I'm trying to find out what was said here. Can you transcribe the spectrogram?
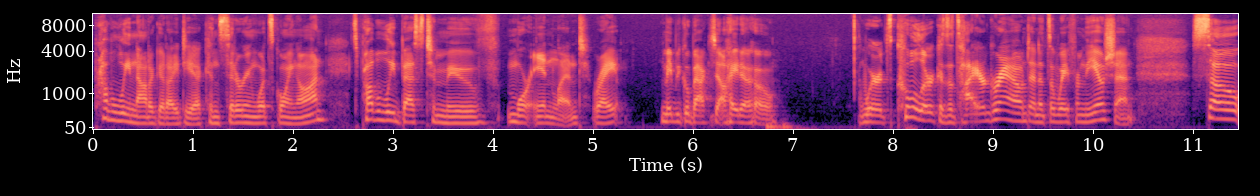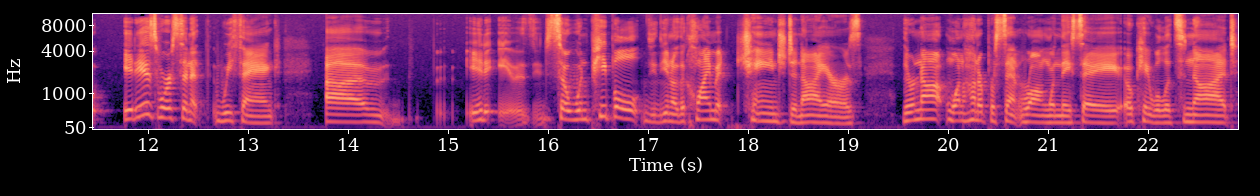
probably not a good idea considering what's going on. It's probably best to move more inland right? Maybe go back to idaho where it's cooler because it's higher ground and it's away from the ocean. So it is worse than it, we think. Um, it, so when people you know the climate change deniers they're not 100% wrong when they say okay well it's not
